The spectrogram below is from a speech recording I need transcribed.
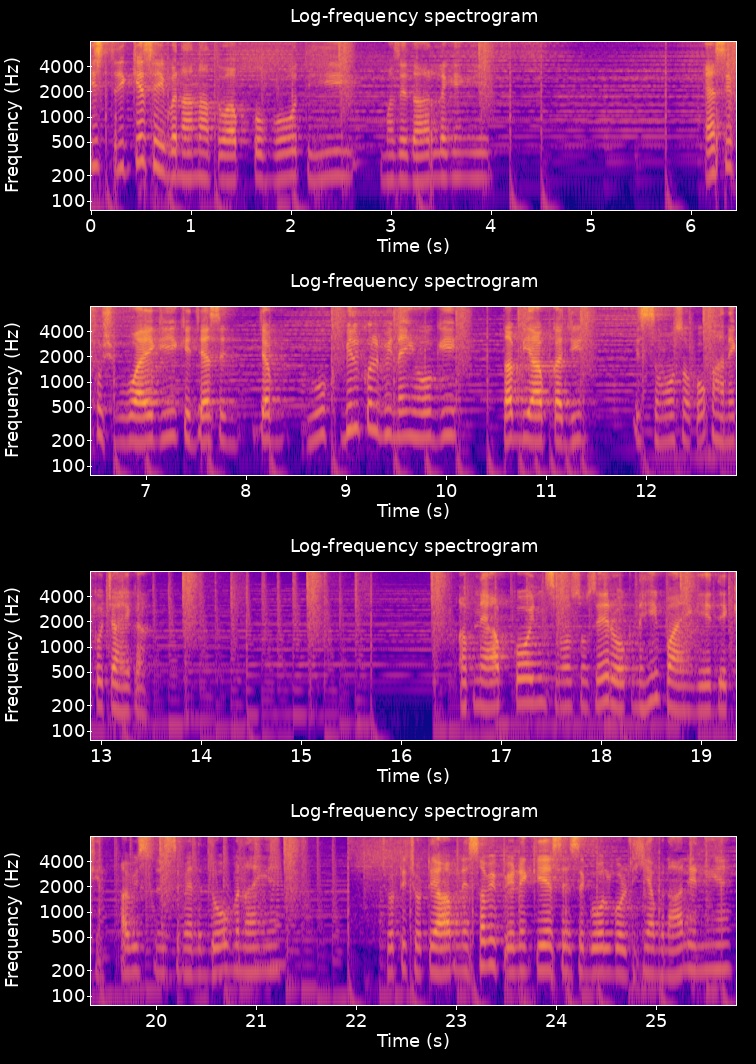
इस तरीके से ही बनाना तो आपको बहुत ही मज़ेदार लगेंगे। ऐसी खुशबू आएगी कि जैसे जब भूख बिल्कुल भी नहीं होगी, तब भी आपका जी इस समोसों को खाने को चाहेगा। अपने आप को इन समोसों से रोक नहीं पाएँगे। देखें, अब इसमें से मैंने दो बनाई हैं। छोटे छोटे आपने सभी पेड़े के ऐसे ऐसे गोल गोल टिकियाँ बना लेनी हैं।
